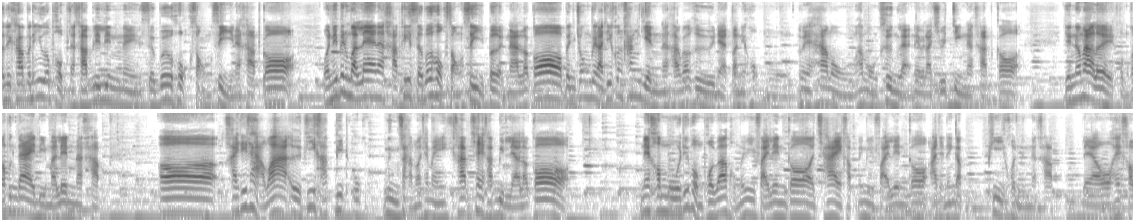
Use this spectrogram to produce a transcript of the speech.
วัสดีครับ วันนี้อยู่กับผมนะครับลิลินในเซิร์ฟเวอร์ 624 นะครับ ก็วันนี้เป็นวันแรกนะครับที่เซิร์ฟเวอร์ 624 เปิดนะ แล้วก็เป็นช่วงเวลาที่ค่อนข้างเย็นนะครับ ก็คือเนี่ยตอนนี้6โมงไม่ใช่5โมง5โมงครึ่งแล้วในเวลาชีวิตจริงนะครับ ก็เย็นมากๆเลย ผมก็เพิ่งได้ดีมาเล่นนะครับเอ่อใครที่ถามว่าเออพี่ครับบิด613แล้วใช่ไหมครับใช่ครับบิดแล้วแล้วก็ในคอมมูที่ผมโพสต์ว่าผมไม่มีไฟเล่นก็ใช่ครับ ไม่มีไฟเล่นก็อาจจะเล่นกับพี่คนหนึ่งนะครับ แล้วให้เขา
